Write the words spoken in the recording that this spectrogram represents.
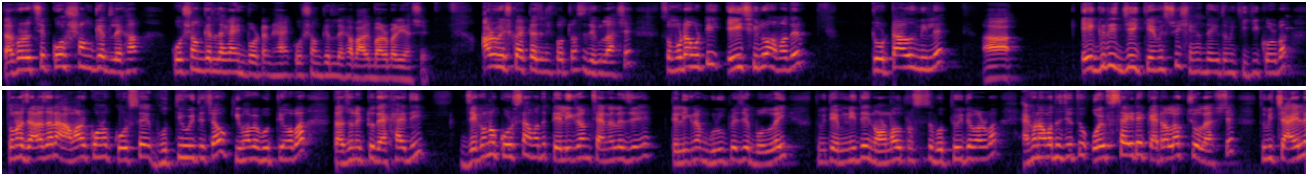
তারপর হচ্ছে কোষ সংকেত লেখা। কোষ সংকেত লেখা ইম্পর্ট্যান্ট হ্যাঁ কোষ সংকেত লেখা বার- বারবারই আসে। আরও বেশ কয়েকটা জিনিসপত্র আছে যেগুলো আসে। সো মোটামুটি এই ছিল আমাদের টোটাল মিলে এগ্রির যেই কেমিস্ট্রি সেখান থেকে তুমি কী কী করবা? তোমরা যারা যারা আমার কোনো কোর্সে ভর্তি হইতে চাও, কীভাবে ভর্তি হবা, তার জন্য একটু দেখাই দিই। যে কোনো কোর্সে আমাদের টেলিগ্রাম চ্যানেলে যে টেলিগ্রাম গ্রুপে যে বললেই, তুমি তো এমনিতেই নর্মাল প্রসেসে ভর্তি হইতে পারবা। এখন আমাদের যেহেতু ওয়েবসাইটে ক্যাটালগ চলে আসছে, তুমি চাইলে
